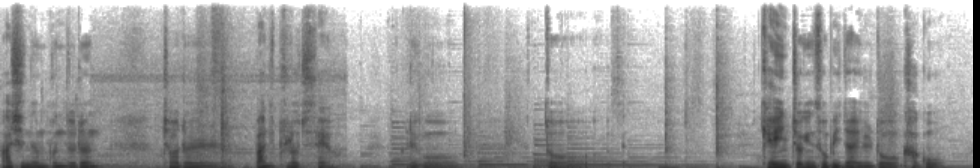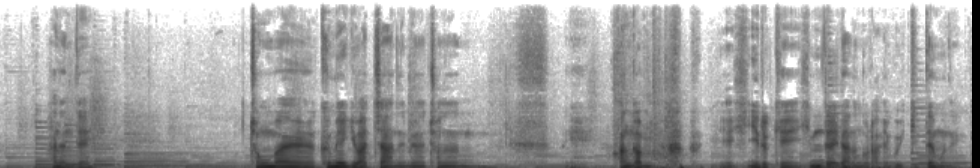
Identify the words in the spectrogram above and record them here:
아시는 분들은 저를 많이 불러주세요. 그리고 또 개인적인 소비자 일도 가고 하는데 정말 금액이 맞지 않으면 저는 예, 안 갑니다. 예, 이렇게 힘들다는 걸 알고 있기 때문에.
